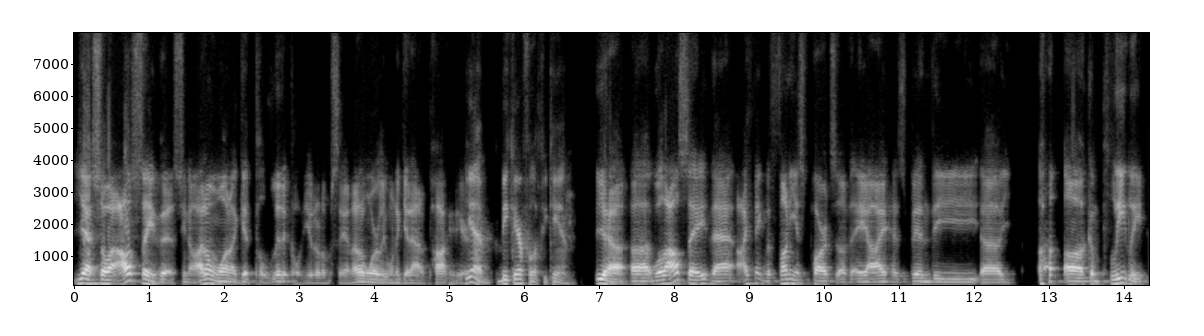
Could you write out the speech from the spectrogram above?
Yeah, so I'll say this. You know, I don't want to get political. You know what I'm saying? I don't really want to get out of pocket here. Yeah, be careful if you can. Yeah. Uh, well, I'll say that I think the funniest parts of AI has been the uh, uh, completely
